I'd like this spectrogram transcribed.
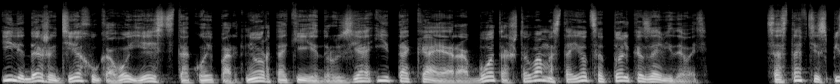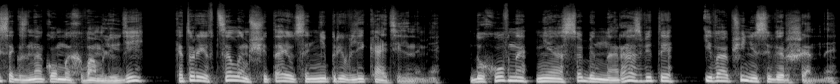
или даже тех, у кого есть такой партнер, такие друзья и такая работа, что вам остается только завидовать. Составьте список знакомых вам людей, которые в целом считаются непривлекательными, духовно не особенно развиты и вообще несовершенны,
